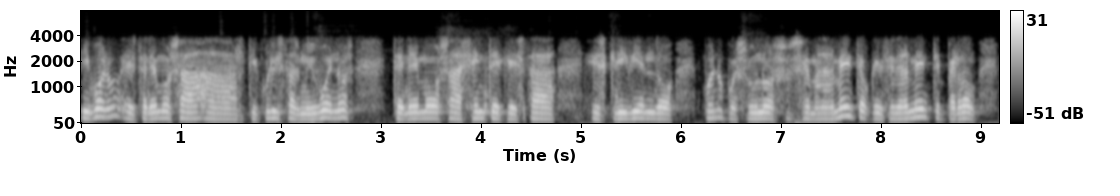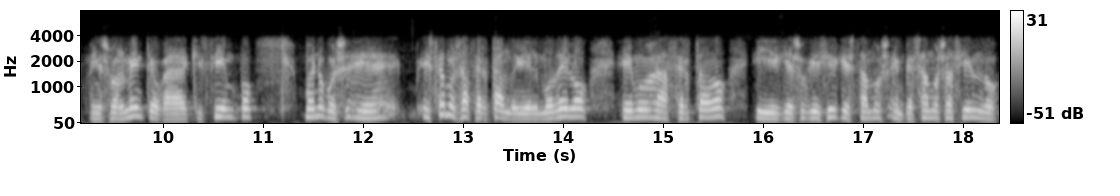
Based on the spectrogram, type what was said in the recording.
Y bueno, eh, tenemos a, articulistas muy buenos, tenemos a gente que está escribiendo, bueno, pues unos semanalmente o quincenalmente, perdón, mensualmente o cada X tiempo. Bueno, pues eh, estamos acertando y el modelo hemos acertado y eso quiere decir que estamos empezamos haciendo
